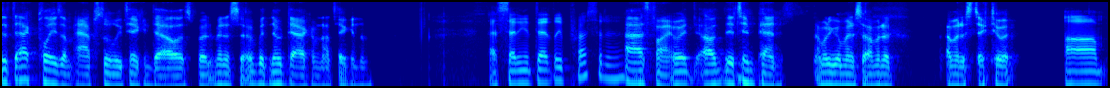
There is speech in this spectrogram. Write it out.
if Dak plays, I'm absolutely taking Dallas. But Minnesota with no Dak, I'm not taking them. That's setting a deadly precedent. Ah, that's fine. Wait, uh, It's in Penn. I'm gonna go Minnesota. I'm gonna I'm gonna stick to it. Um,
